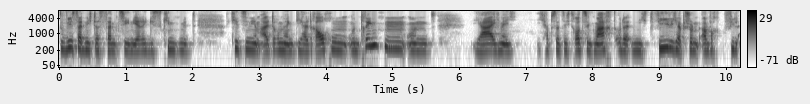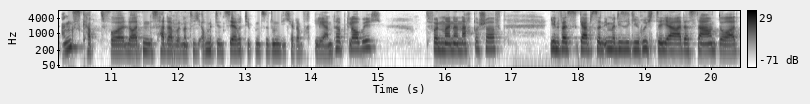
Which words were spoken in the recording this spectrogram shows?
du wirst halt nicht, dass dein zehnjähriges Kind mit Kids in ihrem Alter rumhängt, die halt rauchen und trinken und ja, ich meine, ich, ich habe es natürlich trotzdem gemacht oder nicht viel. Ich habe schon einfach viel Angst gehabt vor Leuten. Das hat aber natürlich auch mit den Stereotypen zu tun, die ich halt einfach gelernt habe, glaube ich, von meiner Nachbarschaft. Jedenfalls gab es dann immer diese Gerüchte, ja, dass da und dort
